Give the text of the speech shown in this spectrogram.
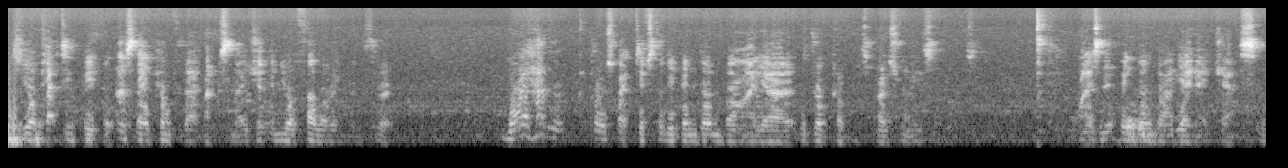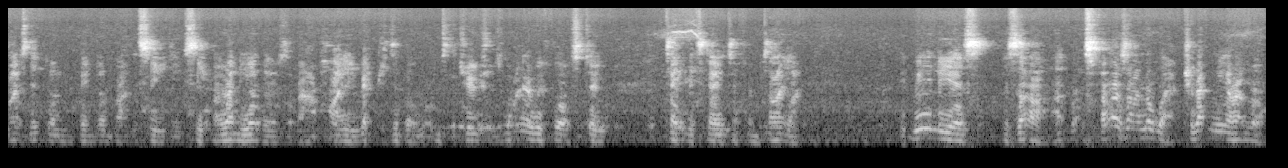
is you're collecting people as they come for their vaccination and you're following them through why hasn't a prospective study been done by uh, the drug companies post-release? Why hasn't it been done by the NHS? Why hasn't it done, been done by the CDC or any others of our highly reputable institutions? Why are we forced to take this data from Thailand? It really is bizarre. As far as I'm aware, correct me if I'm wrong,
